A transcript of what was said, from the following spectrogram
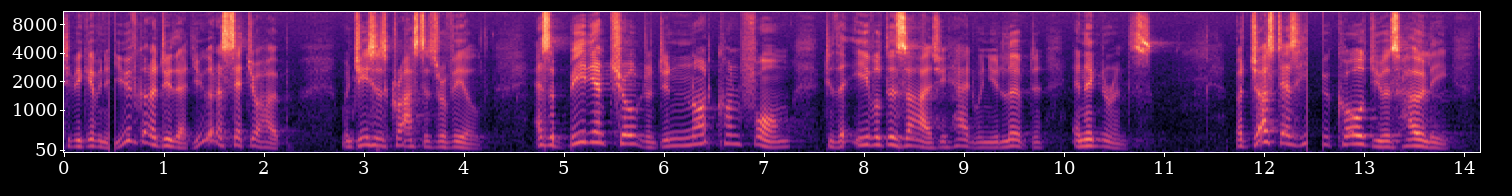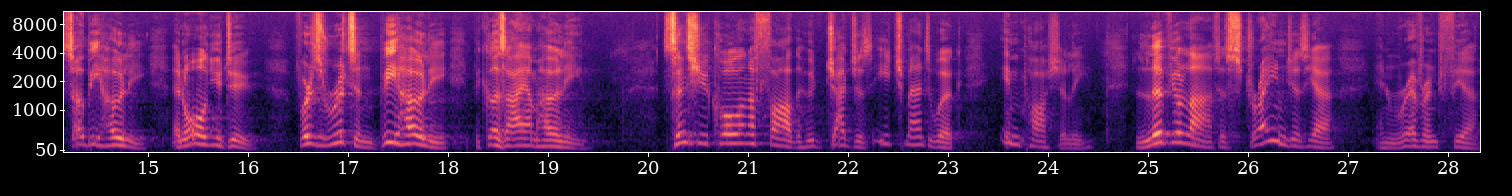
to be given you. You've got to do that. You've got to set your hope when Jesus Christ is revealed. As obedient children, do not conform to the evil desires you had when you lived in ignorance. But just as he who called you is holy, so be holy in all you do. For it is written, Be holy, because I am holy. Since you call on a Father who judges each man's work impartially, live your lives as strangers here in reverent fear.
